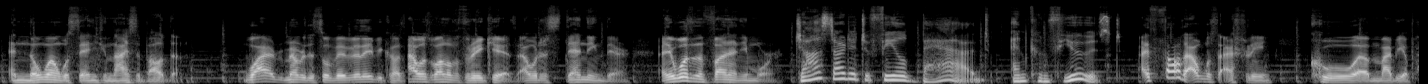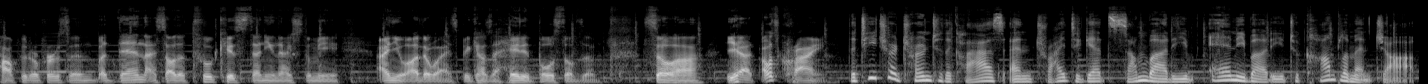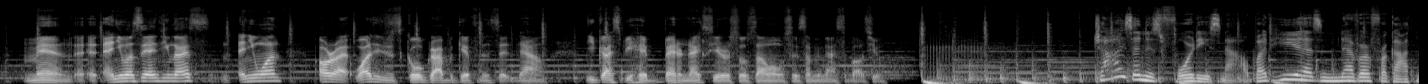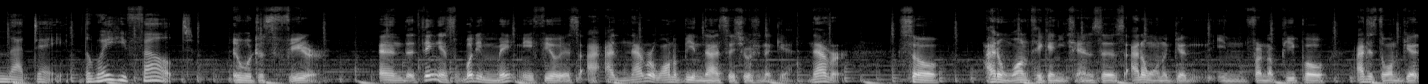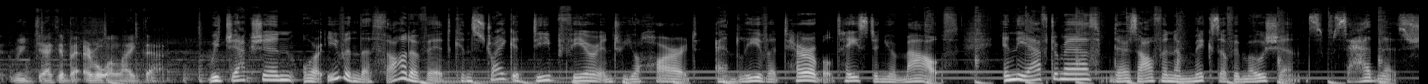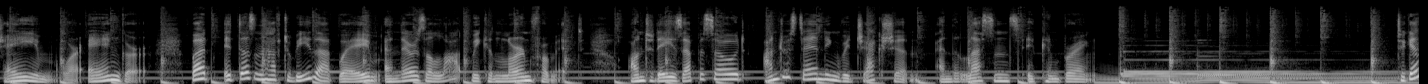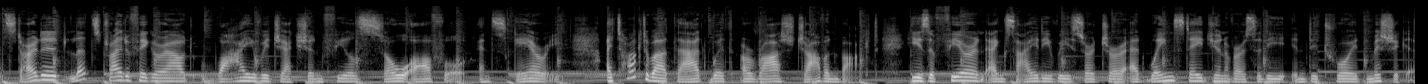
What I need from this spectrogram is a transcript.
and no one was say anything nice about them. Why I remember this so vividly? Because I was one of three kids. I was just standing there, and it wasn't fun anymore. Jia started to feel bad and confused. I thought I was actually cool, uh, might be a popular person, but then I saw the two kids standing next to me. I knew otherwise because I hated both of them. So, uh, yeah, I was crying. The teacher turned to the class and tried to get somebody, anybody, to compliment Jia. Man, anyone say anything nice? Anyone? All right, why don't you just go grab a gift and sit down? You guys behave better next year so someone will say something nice about you. Jia's in his 40s now, but he has never forgotten that day, the way he felt. It was just fear. And the thing is, what it made me feel is I, I never want to be in that situation again. Never. So I don't want to take any chances. I don't want to get in front of people. I just don't want to get rejected by everyone like that. Rejection, or even the thought of it, can strike a deep fear into your heart and leave a terrible taste in your mouth. In the aftermath, there's often a mix of emotions sadness, shame, or anger. But it doesn't have to be that way, and there's a lot we can learn from it. On today's episode, understanding rejection and the lessons it can bring. To get started, let's try to figure out why rejection feels so awful and scary. I talked about that with Arash Javanbakht. He is a fear and anxiety researcher at Wayne State University in Detroit, Michigan.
